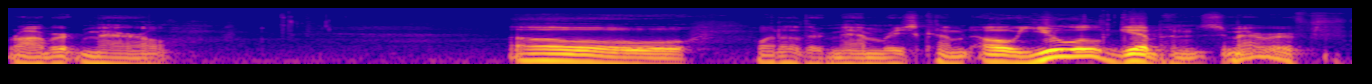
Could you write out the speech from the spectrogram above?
Robert Merrill. Oh, what other memories come? Oh, Euell Gibbons. Remember, f-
